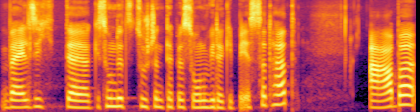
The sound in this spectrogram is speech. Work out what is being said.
weil sich der Gesundheitszustand der Person wieder gebessert hat. Aber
